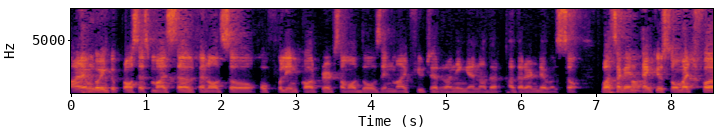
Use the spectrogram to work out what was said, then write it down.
i am going to process myself and also hopefully incorporate some of those in my future running and other other endeavors. So once again, oh. thank you so much for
